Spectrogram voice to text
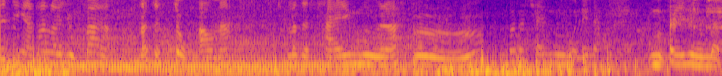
ที่จริงอะถ้าเราอยู่บ้านอะเราจะจกเอานะ เราจะใช้มือนะอืมก็จะใช้มือหมดเลยนะมือไม่ถึงแบบ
